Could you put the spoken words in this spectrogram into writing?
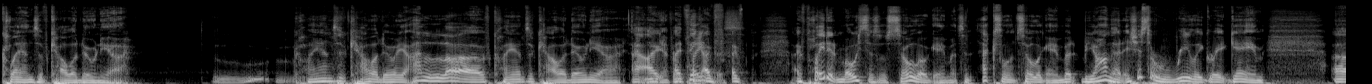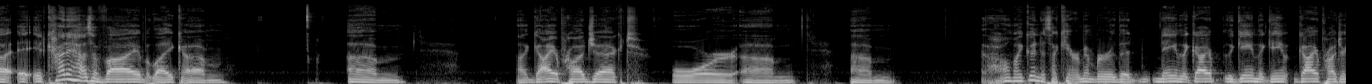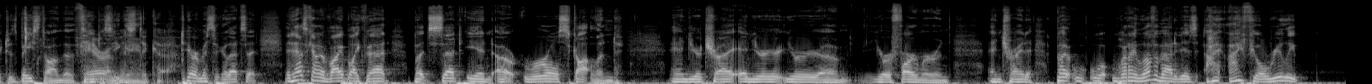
Clans of Caledonia. Clans of Caledonia. I love Clans of Caledonia. I, never I think played I've. I've I've played it most as a solo game. It's an excellent solo game, but beyond that, it's just a really great game. Uh, it it kind of has a vibe like um, um, a Gaia Project or um, um, oh my goodness, I can't remember the name that guy the game that game Gaia Project is based on the Terra fantasy Mystica. game. Terra Mystica, that's it. It has kind of a vibe like that, but set in uh, rural Scotland, and you're try and you're you're um, you're a farmer and and trying to. But w- what I love about it is I, I feel really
